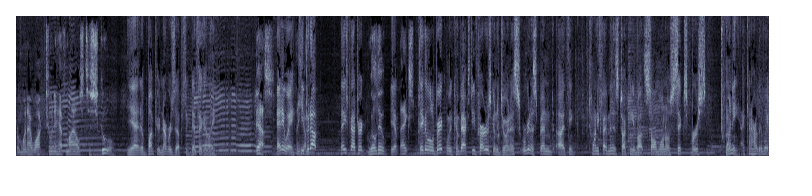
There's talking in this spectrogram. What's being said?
from when I walked two and a half miles to school, yeah. It'll bump your numbers up significantly. yes, Anyway, keep I'm- it up. Thanks, Patrick. will do. Yep. Thanks. Take a little break. When we come back, Steve Carter is going to join us. We're going to spend, I think, 25 minutes talking about Psalm 106, verse 20. I can hardly wait.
